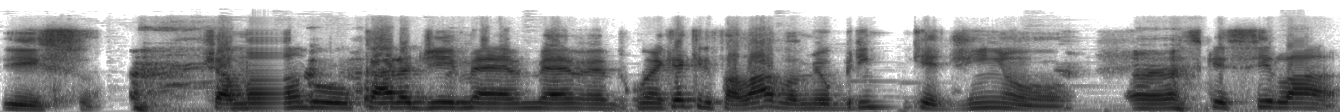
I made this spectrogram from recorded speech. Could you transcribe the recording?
Isso. Chamando o cara de. me- me- como é que é que ele falava? Meu brinquedinho. Esqueci lá.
